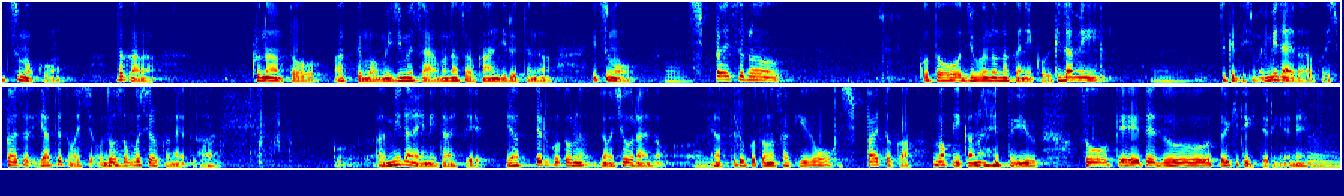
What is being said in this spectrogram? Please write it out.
いつもこう。だから苦難とあっても惨めさ虚しさを感じるっていうのはいつもうん失敗することを自分の中にこう刻みつけてしまう。未来はこう失敗する。やってても一緒どうせ面白くないとか、はい。こうあ未来に対してやってることの将来のやってることの先を失敗とかうまくいかないという想定でずーっと生きてきてるんよね、うん。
